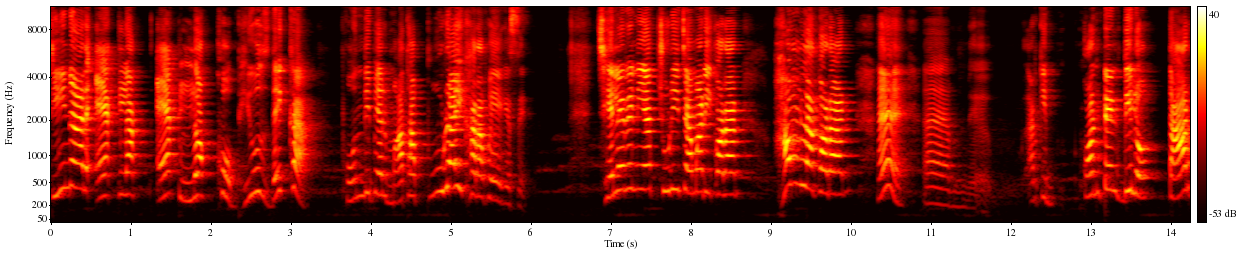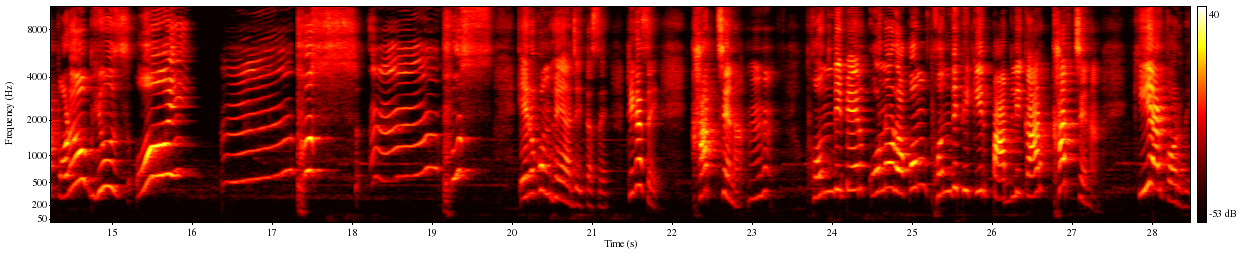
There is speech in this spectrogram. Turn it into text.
টিনার এক লাখ, এক লক্ষ ভিউজ দেখা ফন্দীপের মাথা পুরাই খারাপ হয়ে গেছে। ছেলেরে নিয়ে চুরি চামারি করার, হামলা করার হ্যাঁ আর কি কন্টেন্ট দিল, তারপরেও ভিউজ ওই এরকম হয়ে যাইতাছে, ঠিক আছে? খাচ্ছে না। ফন্দীপের কোনো রকম ফন্দিফিকির পাবলিক আর খাচ্ছে না। কি আর করবে?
